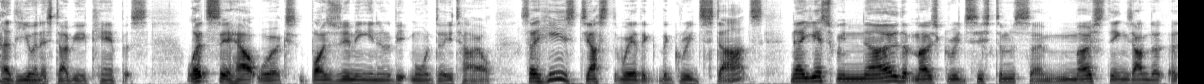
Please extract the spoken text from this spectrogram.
uh, the UNSW campus. Let's see how it works by zooming in in a bit more detail. So here's just where the, the grid starts. Now, yes, we know that most grid systems, so most things under uh,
